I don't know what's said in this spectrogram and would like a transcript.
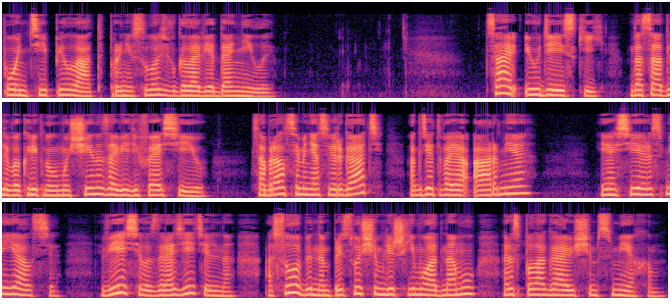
Понтий Пилат пронеслось в голове Данилы. «Царь иудейский!» — досадливо крикнул мужчина, завидев Иосию. «Собрался меня свергать? А где твоя армия?» Иосия рассмеялся — весело, заразительно, особенным, присущим лишь ему одному, располагающим смехом.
